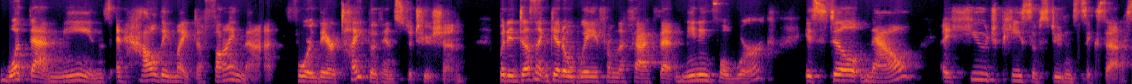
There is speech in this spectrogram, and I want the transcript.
what that means and how they might define that for their type of institution but it doesn't get away from the fact that meaningful work is still now a huge piece of student success.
